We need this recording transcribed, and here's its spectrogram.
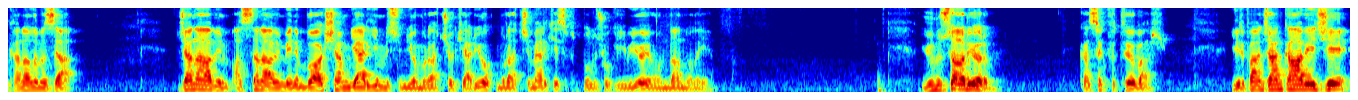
kanalımıza. Can abim, Aslan abim benim bu akşam gergin misin diyor Murat Çöker. Yok Muratçım herkes futbolu çok iyi biliyor ya ondan dolayı. Yunus'u arıyorum. Kasık fıtığı var. İrfan Can Kahveci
